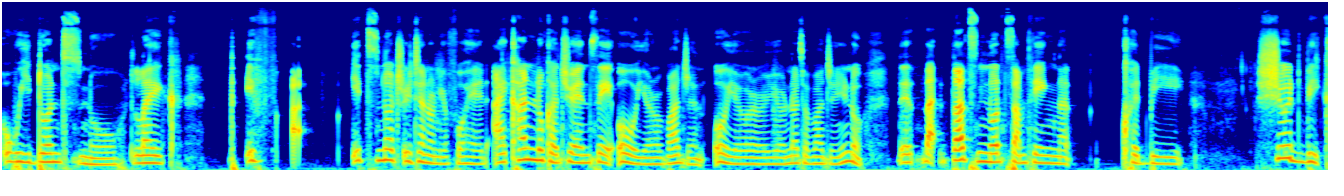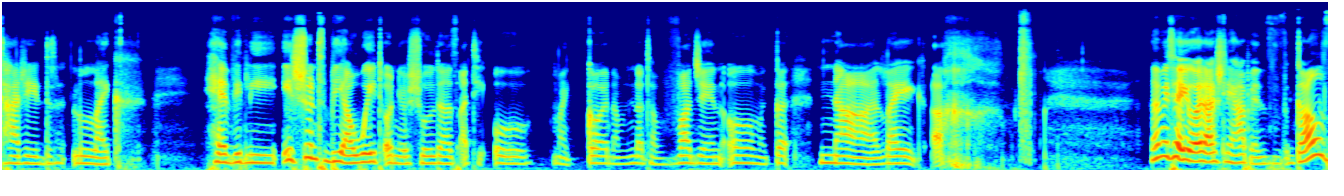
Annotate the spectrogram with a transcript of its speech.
we don't know. Like, if it's not written on your forehead. I can't look at you and say, "Oh, you're a virgin." Oh, you're you're not a virgin. You know, that that's not something that could be should be carried like heavily. It shouldn't be a weight on your shoulders. At oh my god, I'm not a virgin. Oh my god, nah. Like, ugh. let me tell you what actually happens. Girls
